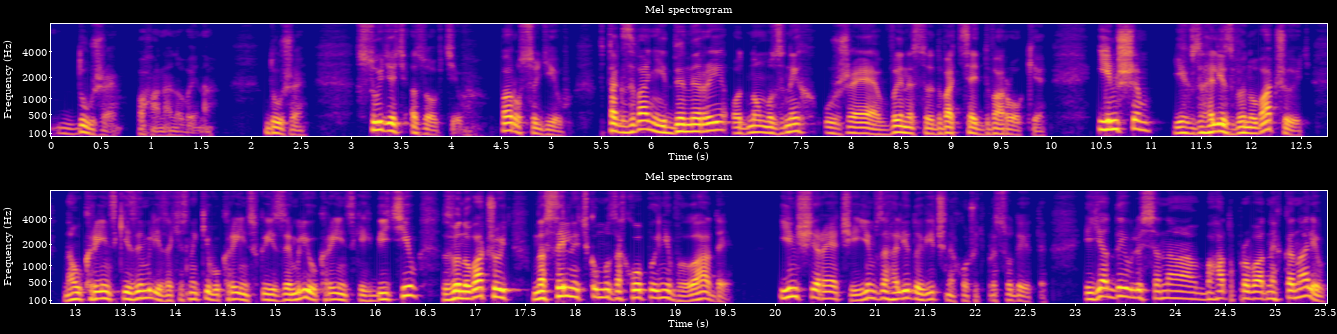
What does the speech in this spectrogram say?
дуже погана новина. Дуже судять азовців, пару судів. В так званій ДНРи одному з них уже винесли 22 роки. Іншим їх взагалі звинувачують на українській землі. Захисників української землі, українських бійців звинувачують в насильницькому захопленні влади. Інші речі їм взагалі довічне хочуть присудити. І я дивлюся на багато провадних каналів,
